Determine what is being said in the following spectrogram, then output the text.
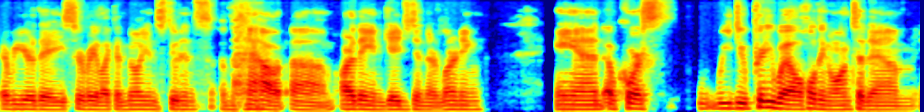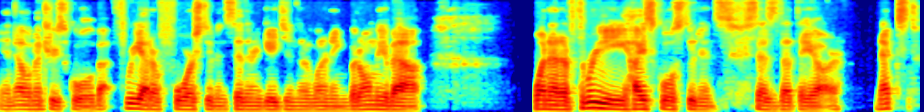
Every year they survey like a million students about um, are they engaged in their learning. And of course, we do pretty well holding on to them in elementary school. About three out of four students say they're engaged in their learning, but only about one out of three high school students says that they are. Next.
